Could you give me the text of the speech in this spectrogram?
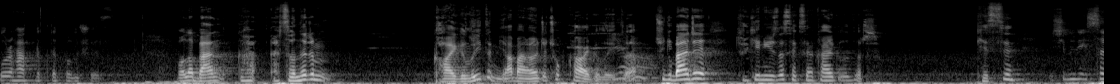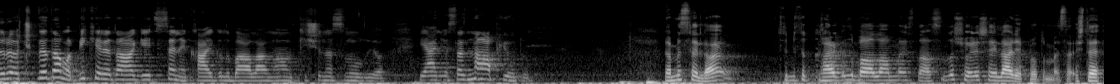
bu rahatlıkla konuşuyorsun? Valla ben sanırım kaygılıydım ya. Ben önce çok kaygılıydım. Ya. Çünkü bence Türkiye'nin %80'i kaygılıdır. Kesin. Şimdi Sarı açıkladı ama bir kere daha geçsene kaygılı bağlanan kişi nasıl oluyor? Yani mesela ne yapıyordun? Ya mesela işte mesela kaygılı bağlanma esnasında şöyle şeyler yapıyordum mesela. İşte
